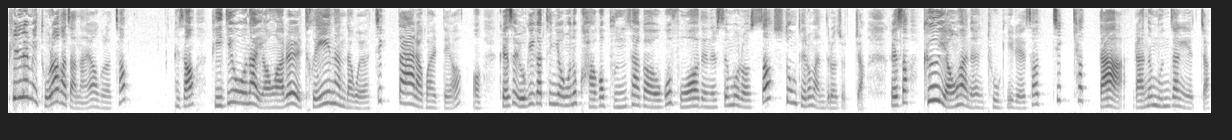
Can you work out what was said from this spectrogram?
필름이 돌아가잖아요. 그렇죠? 그래서 비디오나 영화를 드레인한다고 해요. 찍다라고 할 때요. 어, 그래서 여기 같은 경우는 과거 분사가 오고 forward을 씀으로써 수동태로 만들어줬죠. 그래서 그 영화는 독일에서 찍혔다라는 문장이겠죠.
